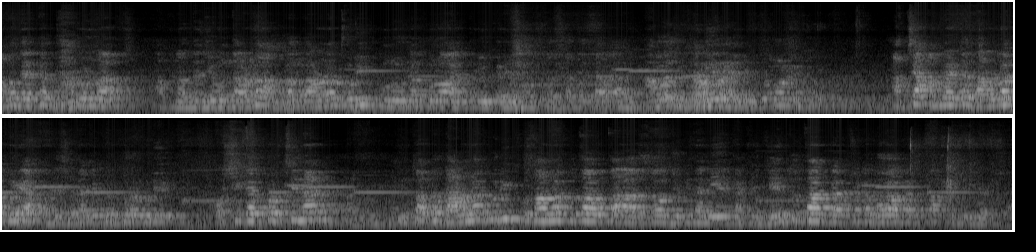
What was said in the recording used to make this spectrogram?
আমাদের একটা ধারণা। আপনাদের যেমন ধারণা আমরা ধারণা করি কোনো না কোনো আইন প্রয়োগকারী সংস্থার সাথে তারা আমাদের ধারণা প্রমাণিত। আচ্ছা আমরা একটা ধারণা করি আপনাদের সেটা আমি পুরোপুরি অস্বীকার করছি না। কিন্তু আমরা ধারণা করি কোথাও না কোথাও তারা সহযোগিতা নিয়ে থাকে। যেহেতু তার ব্যবসাটা বড় ব্যবসা ব্যবসা।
